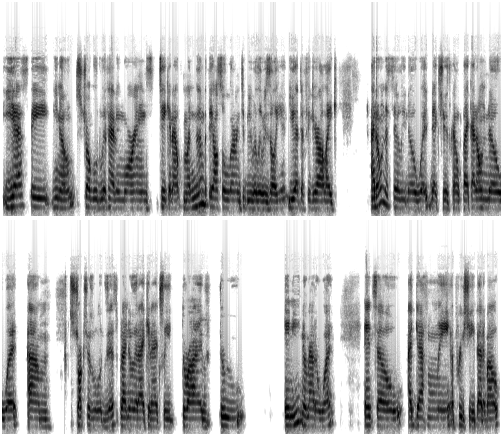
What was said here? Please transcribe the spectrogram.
Yes, they, you know, struggled with having moorings taken out from under them, but they also learned to be really resilient. You had to figure out like, I don't necessarily know what next year is going to look like. I don't know what um, structures will exist, but I know that I can actually thrive through any, no matter what. And so I definitely appreciate that about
